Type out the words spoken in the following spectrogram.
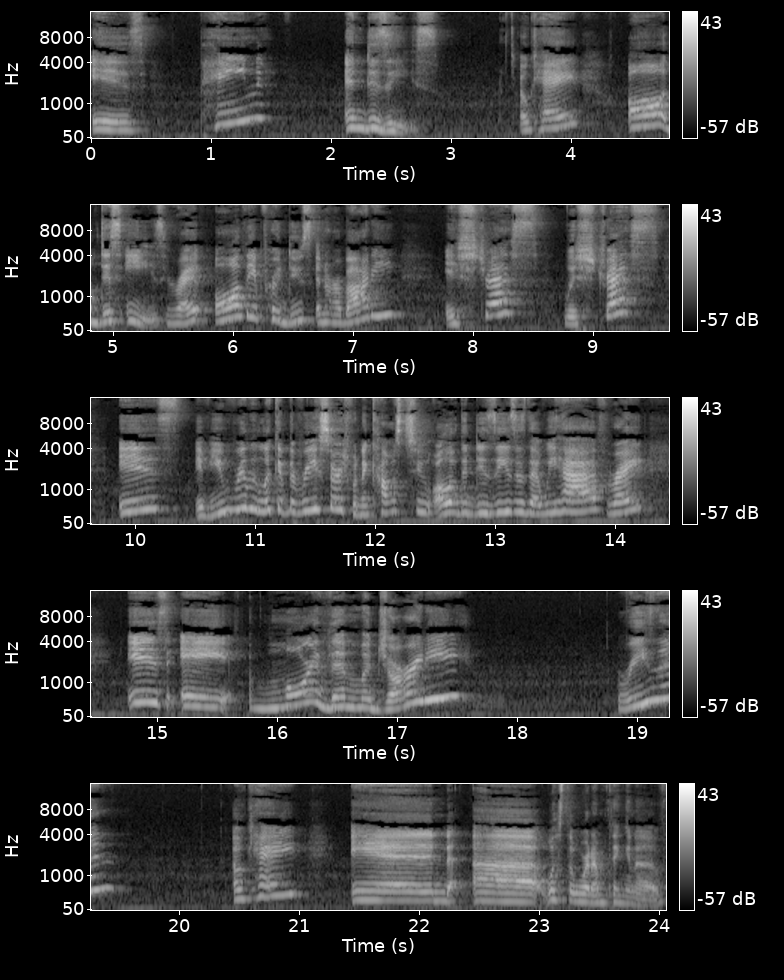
is pain and disease. Okay? All disease, right? All they produce in our body is stress. With stress, is if you really look at the research when it comes to all of the diseases that we have, right? is a more than majority reason. Okay? And uh what's the word I'm thinking of?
